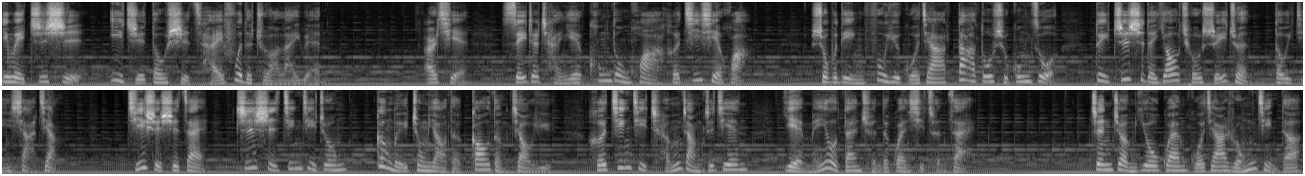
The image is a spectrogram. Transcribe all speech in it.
因为知识一直都是财富的主要来源，而且随着产业空洞化和机械化，说不定富裕国家大多数工作对知识的要求水准都已经下降，即使是在知识经济中更为重要的高等教育和经济成长之间。也没有单纯的关系存在。真正攸关国家荣景的，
